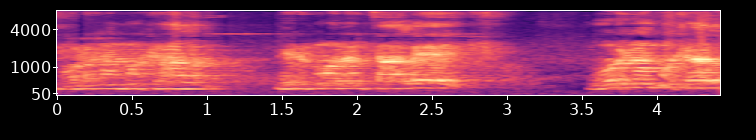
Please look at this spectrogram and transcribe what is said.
మూఢనమ్మకాలు నిర్మూలించాలి. మూఢనమ్మకాల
